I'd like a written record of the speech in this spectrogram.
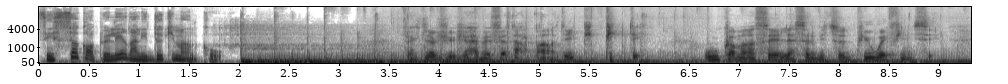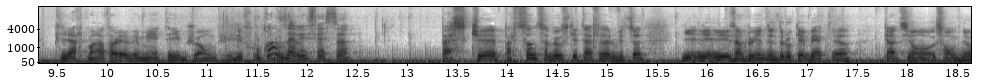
C'est ça qu'on peut lire dans les documents de cours. Fait que là, j'avais fait arpenter puis piqueter. Où commençait la servitude puis où elle finissait. Puis l'arpenteur, il avait mis un tape jaune puis j'ai des photos. Pourquoi de vous ça. avez fait ça? Parce que personne ne savait où ce qui était la servitude. Les, les employés d'Hydro-Québec, là, quand ils ont- sont venus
